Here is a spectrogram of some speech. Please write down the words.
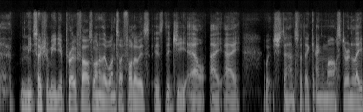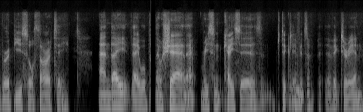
uh, social media profiles. One of the ones I follow is is the GLAA, which stands for the Gangmaster and Labor Abuse Authority and they they will they'll share their recent cases, particularly if mm-hmm. it's a, a victory and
